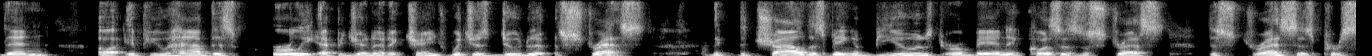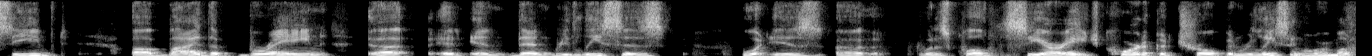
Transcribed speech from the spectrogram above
then uh, if you have this early epigenetic change, which is due to stress, the, the child is being abused or abandoned, causes a stress. The stress is perceived uh, by the brain uh, and, and, then releases what is uh, what is called CRH, corticotropin releasing hormone,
